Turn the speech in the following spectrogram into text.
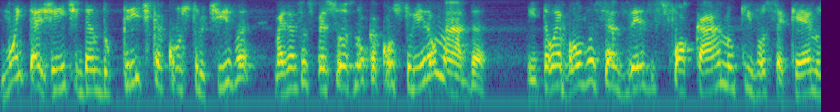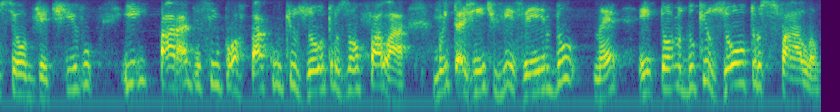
Muita gente dando crítica construtiva, mas essas pessoas nunca construíram nada. Então é bom você, às vezes, focar no que você quer, no seu objetivo e parar de se importar com o que os outros vão falar. Muita gente vivendo né, em torno do que os outros falam.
